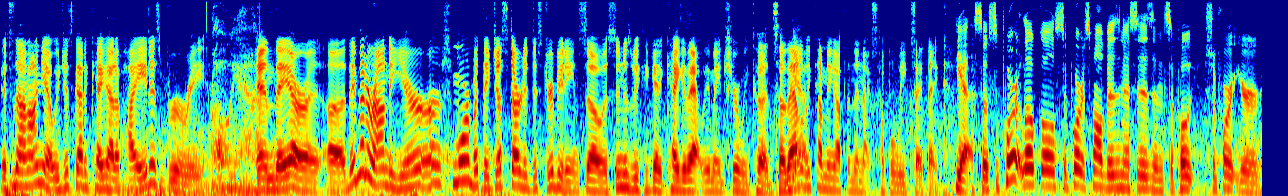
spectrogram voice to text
It's not on yet. We just got a keg out of Hiatus Brewery. oh yeah. And they are, uh, they've been around a year or more, but they just started distributing. So as soon as we could get a keg of that, we made sure we could. So that'll Yeah. be coming up in the next couple weeks, I think. Yeah, so support local, support small businesses, and support support your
